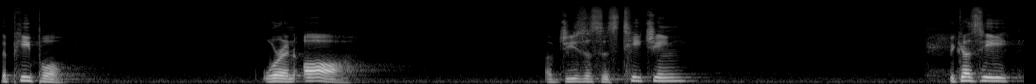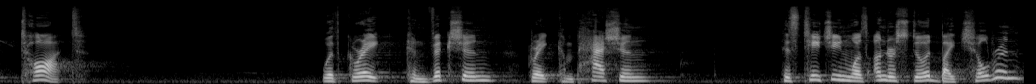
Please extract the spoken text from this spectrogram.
The people were in awe of Jesus' teaching because he taught with great conviction, great compassion. His teaching was understood by children,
